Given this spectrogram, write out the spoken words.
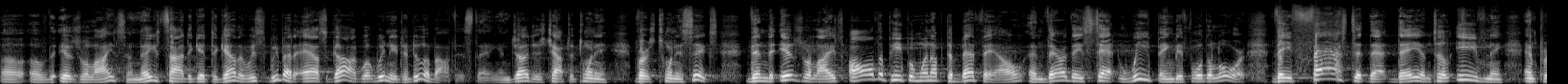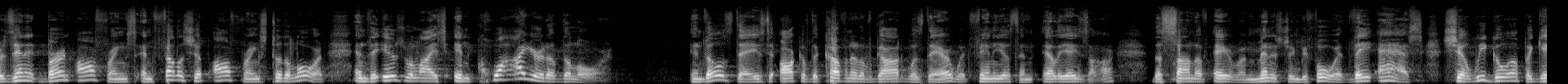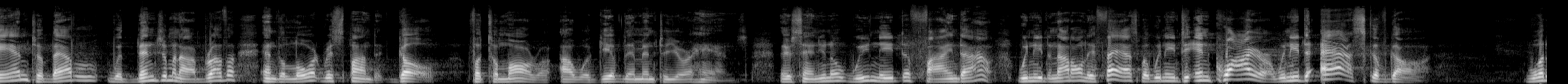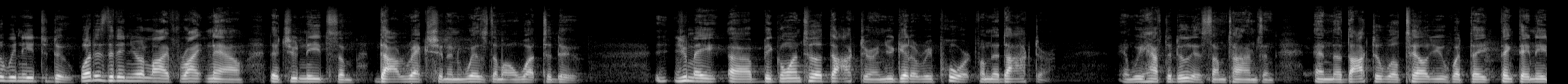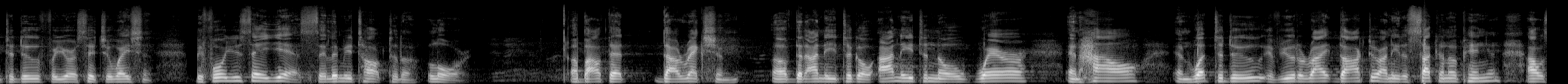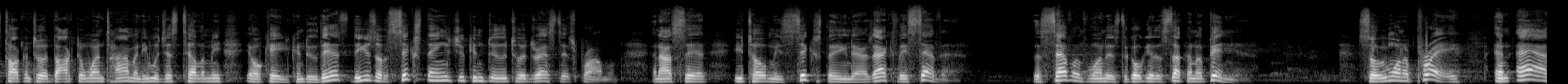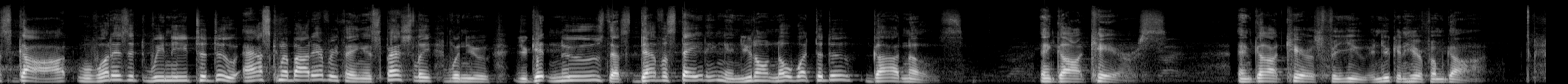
uh, of the Israelites, and they decided to get together. We, we better ask God what we need to do about this thing. In Judges chapter 20, verse 26, then the Israelites, all the people went up to Bethel, and there they sat weeping before the Lord. They fasted that day until evening and presented burnt offerings and fellowship offerings to the Lord. And the Israelites inquired of the Lord. In those days, the Ark of the Covenant of God was there with Phinehas and Eleazar, the son of Aaron, ministering before it. They asked, Shall we go up again to battle with Benjamin, our brother? And the Lord responded, Go, for tomorrow I will give them into your hands. They're saying, You know, we need to find out. We need to not only fast, but we need to inquire. We need to ask of God. What do we need to do? What is it in your life right now that you need some direction and wisdom on what to do? You may uh, be going to a doctor and you get a report from the doctor. And we have to do this sometimes. And, and the doctor will tell you what they think they need to do for your situation. Before you say yes, say, Let me talk to the Lord about that direction of that I need to go. I need to know where and how and what to do. If you're the right doctor, I need a second opinion. I was talking to a doctor one time, and he was just telling me, okay, you can do this. These are the six things you can do to address this problem. And I said, he told me six things. There's actually seven. The seventh one is to go get a second opinion. So we want to pray and ask God, well, what is it we need to do? Ask Him about everything, especially when you, you get news that's devastating and you don't know what to do. God knows and God cares. And God cares for you, and you can hear from God.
